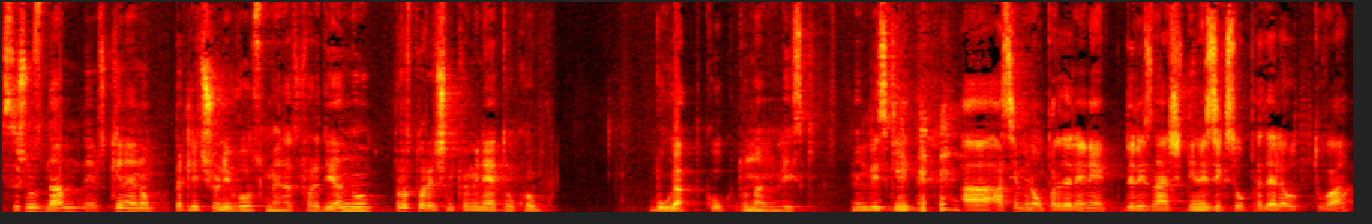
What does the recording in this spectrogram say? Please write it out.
Всъщност знам немски на едно прилично ниво, сме да твърдя, но просто речника ми не е толкова богат, колкото на английски. На английски а, аз имам едно определение, дали знаеш един език се определя от това,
